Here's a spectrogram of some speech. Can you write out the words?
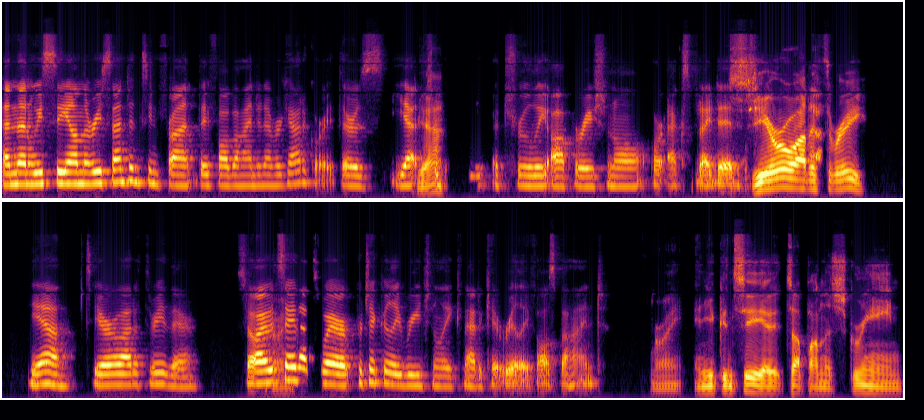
And then we see on the resentencing front, they fall behind in every category. There's yet yeah. to a truly operational or expedited zero out of three. Yeah, zero out of three there. So I would right. say that's where, particularly regionally, Connecticut really falls behind. Right. And you can see it's up on the screen.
